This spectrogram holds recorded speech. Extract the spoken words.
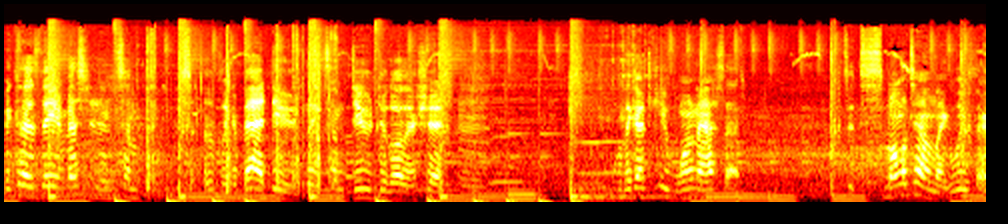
because they invested in some, like a bad dude, like some dude took all their shit. Well, they got to keep one asset. It's a small town like Luther.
